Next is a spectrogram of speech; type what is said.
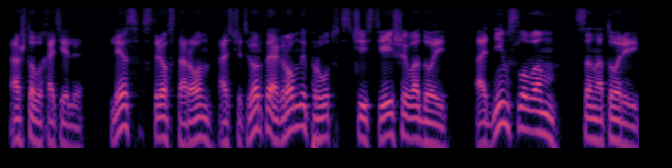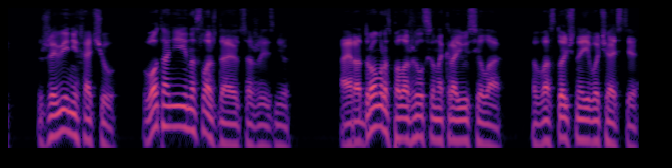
А что вы хотели? Лес с трех сторон, а с четвертой огромный пруд с чистейшей водой. Одним словом, санаторий. Живи не хочу. Вот они и наслаждаются жизнью. Аэродром расположился на краю села, в восточной его части.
